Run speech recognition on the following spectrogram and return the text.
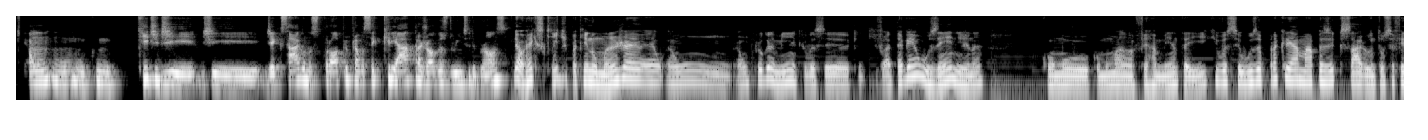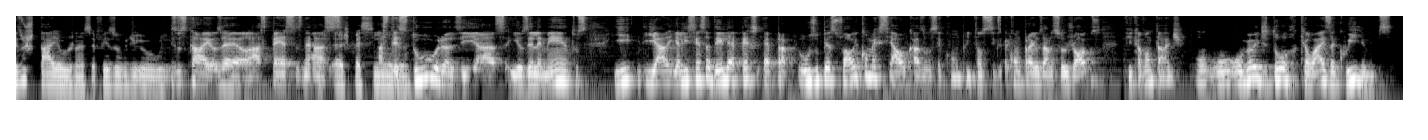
que é um, um, um kit de, de, de hexágonos próprio para você criar para jogos do Into the Bronze. É, o Hex Kit, pra quem não manja, é, é, um, é um programinha que você. Que, que até ganhou os N's, né? Como, como uma ferramenta aí que você usa para criar mapas hexágonos. Então você fez os tiles, né? Você fez o, o... os tiles, é, as peças, né? As, é, as pecinhas. As né? texturas é. e, as, e os elementos. E, e, a, e a licença dele é, é para uso pessoal e comercial, caso você compre. Então, se você quiser comprar e usar nos seus jogos, fica à vontade. O, o, o meu editor, que é o Isaac Williams,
